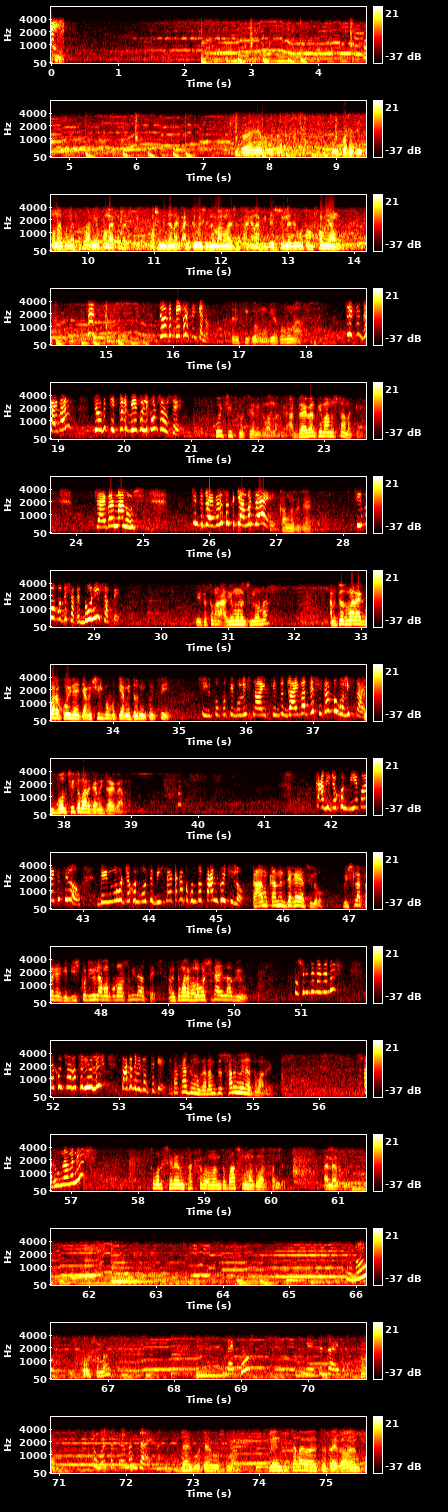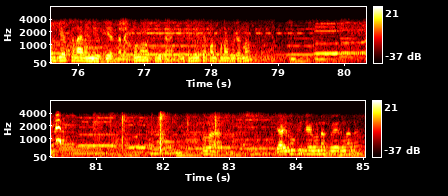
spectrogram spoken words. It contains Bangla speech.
এই। কি করা যায় বলো তো? তুমি কটা দিন পলায় পলায় থাকো আমিও পলায় পলায় থাকি। অসুবিধা নাই ভাই তো বেশি দিন বাংলাদেশে থাকে না বিদেশ চলে যাব তখন সবই আমো ধ্যাৎ, তুই ওকে বিয়ে করছিস কেন? তাহলে কি করব বিয়ে করব না? তুই একটা ড্রাইভার তুই ওকে চিট করে বিয়ে করলি কোন সাহসে? কই চিট করছি আমি তোমার লাগে? আর ড্রাইভার কি মানুষ না নাকি? ড্রাইভার মানুষ কিন্তু ড্রাইভারের সাথে কি আমার যায়? কার লোকে যায়? শিল্পপতির সাথে ধোনির সাথে। এটা তোমার আগে মনে ছিল না? আমি তো তোমার একবারও কই নাই যে আমি শিল্পপতি আমি ধনী কইছি? শিল্পপতি বলিস নয় কিন্তু ড্রাইভার যে সেটা তো বলিস নয় আমি বলছি তোমার যে আমি ড্রাইভার কাজী যখন বিয়ে করাইতেছিল দিনমোহর যখন বলছে বিশ লাখ টাকা তখন তোর কান কইছিল কান কানের জায়গায় আছিল। বিশ লাখ টাকা কি? বিশ কোটি হলে আমার কোনো অসুবিধা আছে? আমি তোমার ভালোবাসি না আই লাভ ইউ অসুবিধা না মানে? এখন ছাড়াছাড়ি হলে টাকা দিবি থেকে। টাকা দেবো কেন? আমি তো ছাড়বই না তোমারে। ছাড়ু না মানে? তোমার ছেড়ে আমি থাকতে পারব না, আমি তো বাঁচবো না তোমার ছাড়লে আই লাভ ইউ শুনো। করছ না দেখো তুমি একটা ড্রাইভার হ্যাঁ। তোমার সাথে আমার যায় না। যাইবো যাইবো শোনো। প্লেন তো চালাই হয়তো ড্রাইভার আমি উপর দিয়ে চালাই আমি নিচ দিয়ে চালাই কোনো অসুবিধা নেই। তুমি এটা কল্পনা করে নাও। শোনা যাইবো কি যাইবো না গেলা না?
